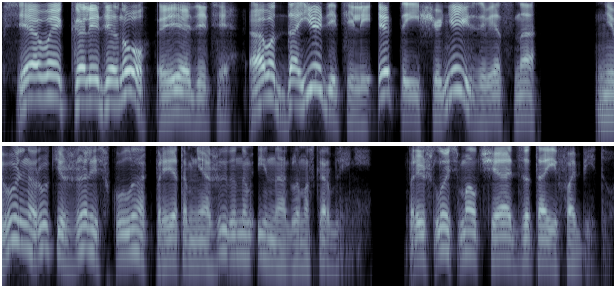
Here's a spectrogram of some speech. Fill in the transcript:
«Все вы к Каледину едете, а вот доедете ли, это еще неизвестно». Невольно руки сжались в кулак при этом неожиданном и наглом оскорблении. Пришлось молчать, затаив обиду.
